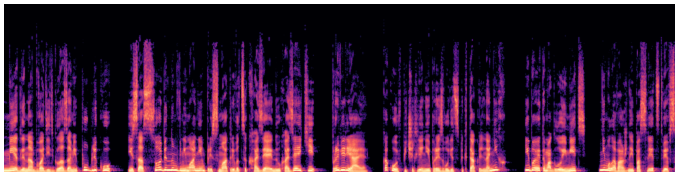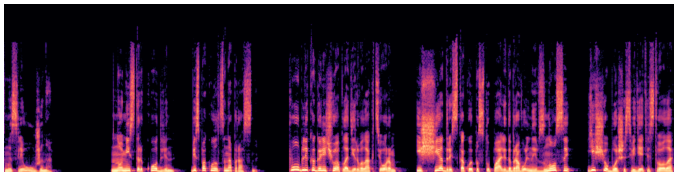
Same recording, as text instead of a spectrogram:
медленно обводить глазами публику и с особенным вниманием присматриваться к хозяину и хозяйке, проверяя, какое впечатление производит спектакль на них, ибо это могло иметь немаловажные последствия в смысле ужина. Но мистер Кодлин беспокоился напрасно. Публика горячо аплодировала актерам, и щедрость, с какой поступали добровольные взносы, еще больше свидетельствовала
